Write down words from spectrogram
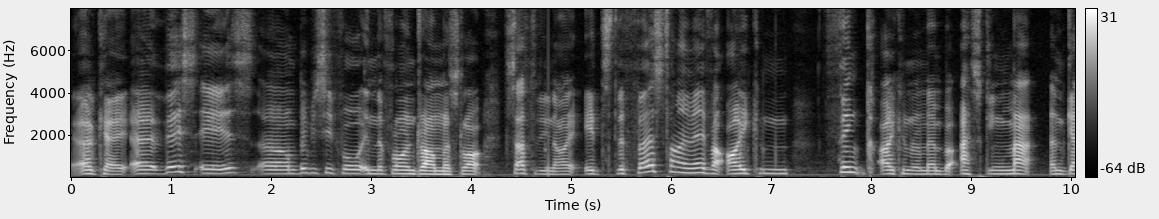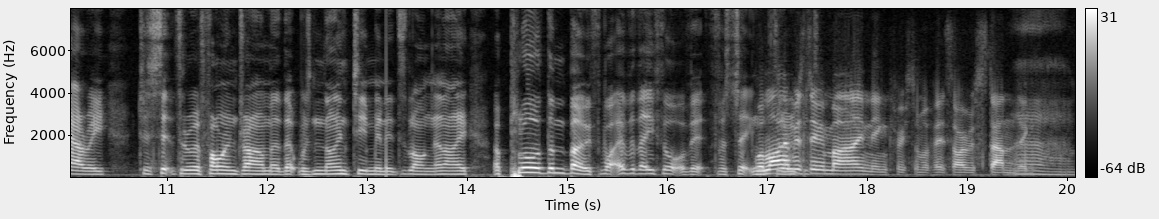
okay, uh, this is um, BBC Four in the foreign drama slot Saturday night. It's the first time ever I can think I can remember asking Matt and Gary to sit through a foreign drama that was 90 minutes long, and I applaud them both, whatever they thought of it, for sitting Well, through. I was doing mining through some of it, so I was standing. Oh,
